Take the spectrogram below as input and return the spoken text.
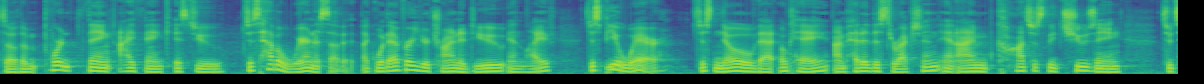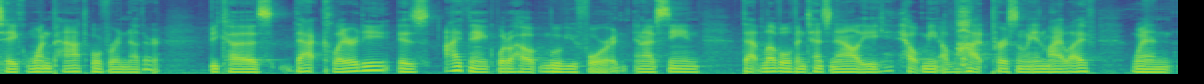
So, the important thing I think is to just have awareness of it. Like, whatever you're trying to do in life, just be aware just know that, okay, I'm headed this direction and I'm consciously choosing to take one path over another because that clarity is, I think, what will help move you forward. And I've seen that level of intentionality help me a lot personally in my life when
